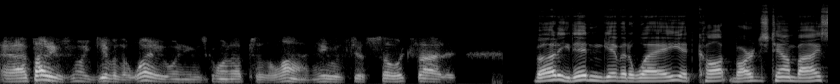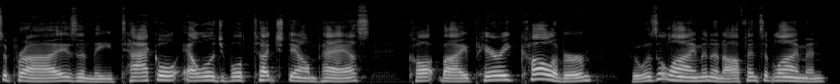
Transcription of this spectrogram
And I thought he was going to give it away when he was going up to the line. He was just so excited. But he didn't give it away. It caught Bardstown by surprise, and the tackle eligible touchdown pass caught by Perry Colliver, who was a lineman, an offensive lineman,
